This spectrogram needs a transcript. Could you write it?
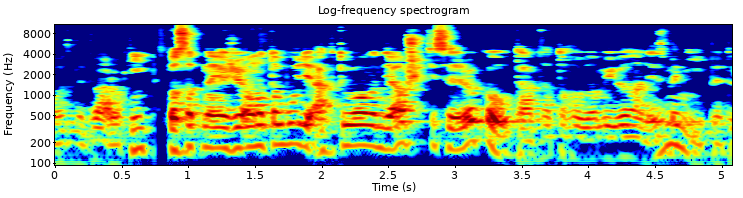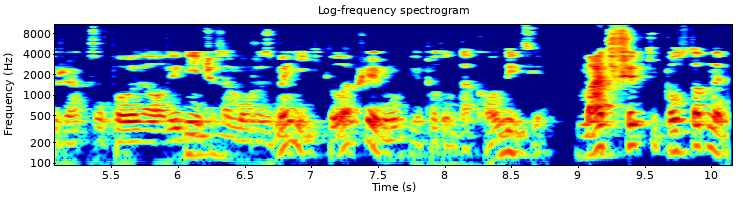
povedzme 2 roky. Podstatné je, že ono to bude aktuálne ďalších 10 rokov, tam sa toho veľmi veľa nezmení, pretože ako som povedal, jedine čo sa môže zmeniť k lepšiemu je potom tá kondícia. Mať všetky podstatné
